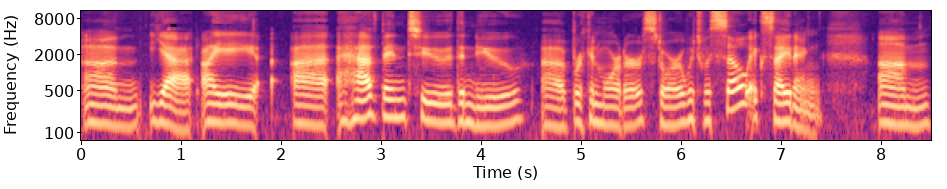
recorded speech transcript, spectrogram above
Um, yeah, I uh, have been to the new uh, brick and mortar store, which was so exciting. Um,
